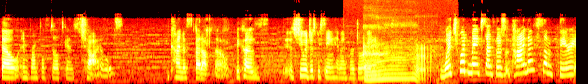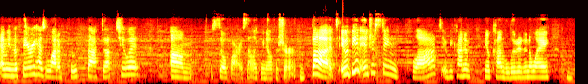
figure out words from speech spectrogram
Belle and Rumpelstiltskin's child. Kind of sped up though, because she would just be seeing him in her dreams. Ah. Which would make sense. There's kind of some theory. I mean, the theory has a lot of proof backed up to it. Um, so far, it's not like we know for sure. But it would be an interesting plot. It would be kind of, you know, convoluted in a way.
